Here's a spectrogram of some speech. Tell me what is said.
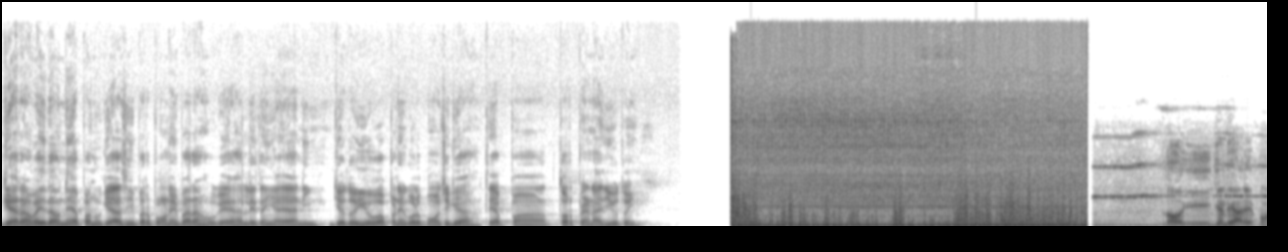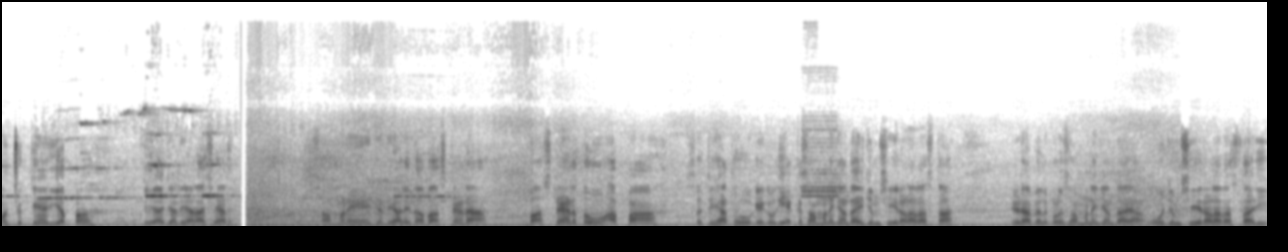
11 ਵਜੇ ਦਾ ਉਹਨੇ ਆਪਾਂ ਨੂੰ ਕਿਹਾ ਸੀ, ਪਰ ਪੌਣੇ 12 ਹੋ ਗਏ, ਹੱਲੇ ਤਾਈਂ ਆਇਆ ਨਹੀਂ। ਜਦੋਂ ਹੀ ਉਹ ਆਪਣੇ ਕੋਲ ਪਹੁੰਚ ਗਿਆ ਤੇ ਆਪਾਂ ਤੁਰ ਪੈਣਾ ਜੀ ਉਤੋਂ ਹੀ। ਲਓ ਜੀ, ਜੰਡਿਆਲੇ ਪਹੁੰਚ ਚੁੱਕੇ ਆ ਜੀ ਆਪਾਂ। ਇਹ ਆ ਜੰਡਿਆਲਾ ਸ਼ਹਿਰ। ਸਾਹਮਣੇ ਜੰਡਿਆਲੇ ਦਾ ਬੱਸ ਸਟੈਂਡ ਆ। ਬੱਸ ਸਟੈਂਡ ਤੋਂ ਆਪਾਂ ਸੱਜੇ ਹੱਥ ਹੋ ਕੇ, ਕਿਉਂਕਿ ਇੱਕ ਸਾਹਮਣੇ ਜਾਂਦਾ ਇਹ ਜਮਸ਼ੇਰ ਵਾਲਾ ਰਸਤਾ। ਜਿਹੜਾ ਬਿਲਕੁਲ ਸਾਹਮਣੇ ਜਾਂਦਾ ਆ, ਉਹ ਜਮਸ਼ੇਰ ਵਾਲਾ ਰਸਤਾ ਜੀ।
